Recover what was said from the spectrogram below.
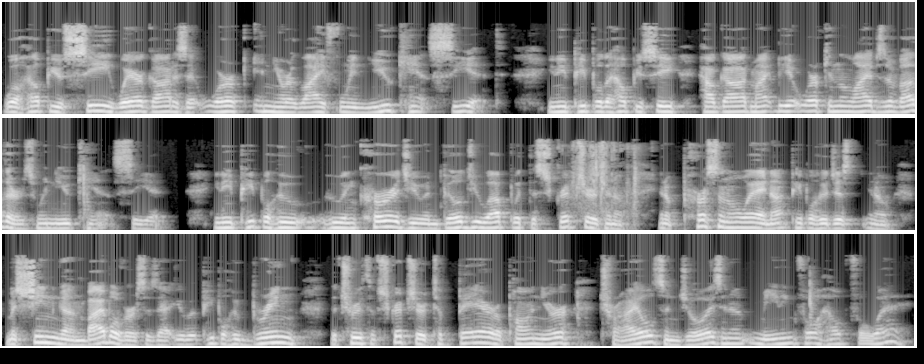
will help you see where God is at work in your life when you can't see it. You need people to help you see how God might be at work in the lives of others when you can't see it. You need people who, who encourage you and build you up with the scriptures in a, in a personal way, not people who just, you know, machine gun Bible verses at you, but people who bring the truth of scripture to bear upon your trials and joys in a meaningful, helpful way.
